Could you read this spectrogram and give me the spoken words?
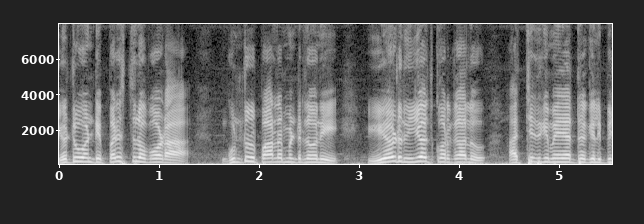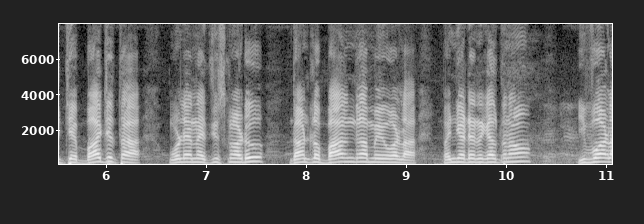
ఎటువంటి పరిస్థితుల్లో కూడా గుంటూరు పార్లమెంటులోని ఏడు నియోజకవర్గాలు అత్యధిక మేజార్టీతో గెలిపించే బాధ్యత మురళి తీసుకున్నాడు. దాంట్లో భాగంగా మేము ఇవాళ పనిచేయడానికి వెళ్తున్నాం. ఇవాళ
